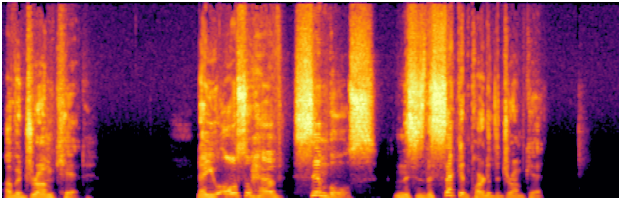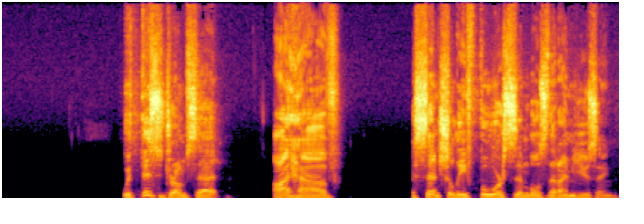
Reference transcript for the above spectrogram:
of a drum kit. Now you also have cymbals, and this is the second part of the drum kit. With this drum set, I have essentially four cymbals that I'm using.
